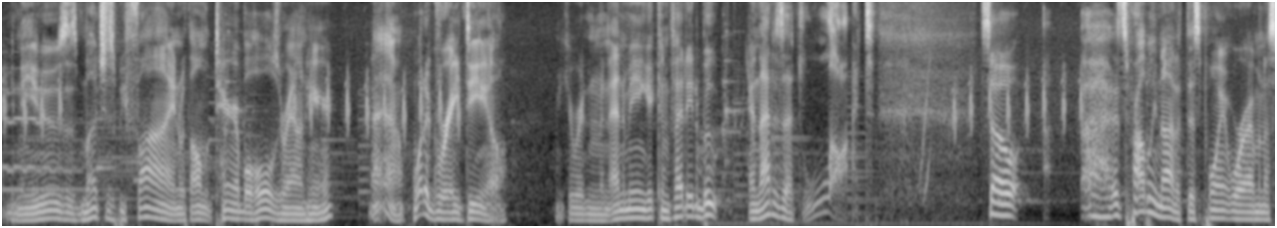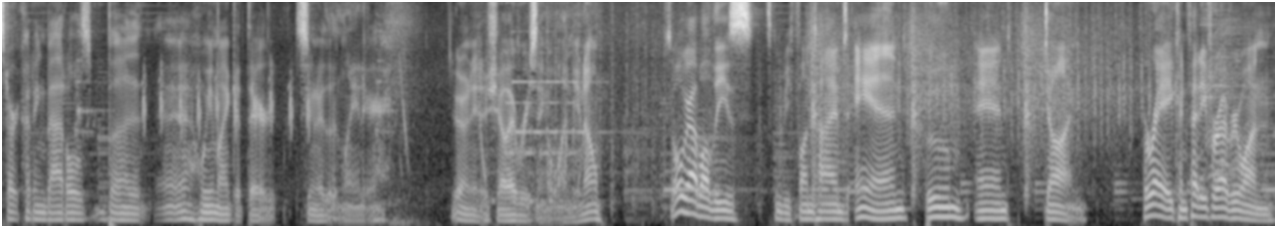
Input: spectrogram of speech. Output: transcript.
You can use as much as we find with all the terrible holes around here. Wow, what a great deal. Get rid of an enemy and get confetti to boot. And that is a lot. So, uh, it's probably not at this point where I'm going to start cutting battles, but eh, we might get there sooner than later. You don't need to show every single one, you know? So we'll grab all these. It's to be fun times. And boom, and done. Hooray, confetti for everyone.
